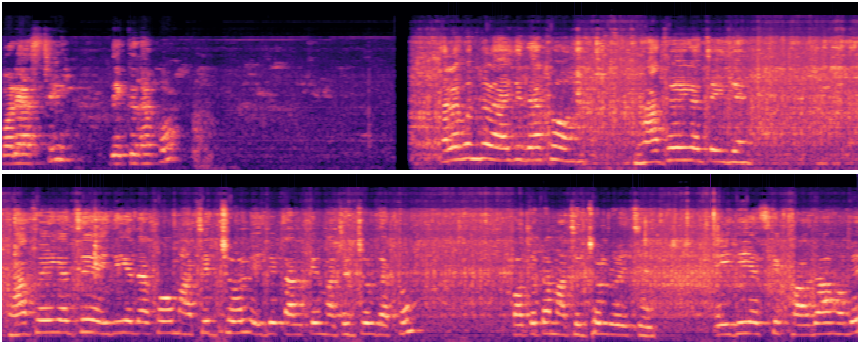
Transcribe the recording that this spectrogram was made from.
পরে আসছি, দেখতে থাকো। হ্যালো বন্ধুরা, এই যে দেখো ভাত হয়ে গেছে, এই যে। ভাত হয়ে গেছে, এইদিকে দেখো মাছের ঝোল, এই যে কালকের মাছের ঝোল, দেখো। কতটা মাছের ঝোল রয়েছে। এই দিয়ে আজকে খাওয়া দাওয়া হবে।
